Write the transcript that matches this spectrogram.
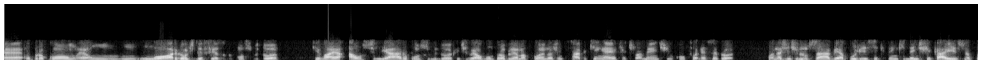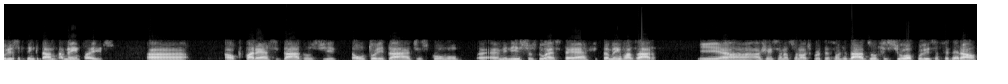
É, o PROCON é um, um, um, órgão de defesa do consumidor que vai auxiliar o consumidor que tiver algum problema quando a gente sabe quem é efetivamente o fornecedor. Quando a gente não sabe, é a polícia que tem que identificar isso, é a polícia que tem que dar andamento a isso. Uh, ao que parece, dados de autoridades como é, ministros do STF também vazaram. E a Agência Nacional de Proteção de Dados oficiou a Polícia Federal,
